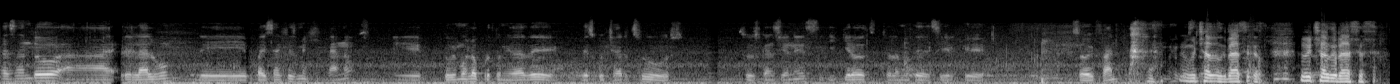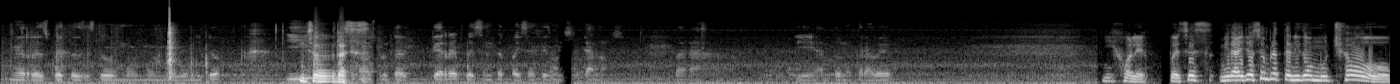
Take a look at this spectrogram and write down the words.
Pasando al álbum de Paisajes Mexicanos, eh, tuvimos la oportunidad de, de escuchar sus, sus, canciones y quiero solamente decir que soy fan. muchas gracias, muchas gracias. Me respetas, estuvo muy, muy, muy bonito. Y muchas gracias. Vamos a preguntar, ¿qué representa Paisajes Mexicanos para y Antonio Carabeo. Híjole, pues es, mira, yo siempre he tenido mucho,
